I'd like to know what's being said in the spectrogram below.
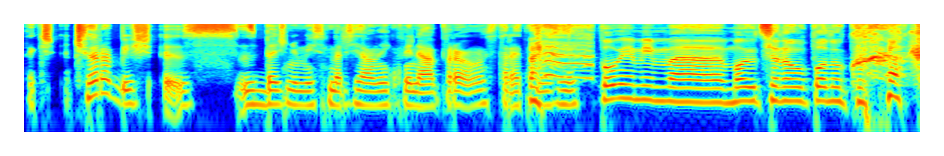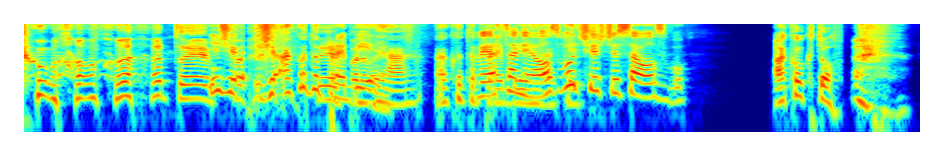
tak čo robíš e, s, s bežnými smrteľníkmi na prvom stretnutí? Poviem im uh, moju cenovú ponuku, akú mám. to je, Nie, že, že ako to, to prebieha? Ako to Viac sa prebieha, neozvu, keď- či ešte sa ozvu? Ako kto?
